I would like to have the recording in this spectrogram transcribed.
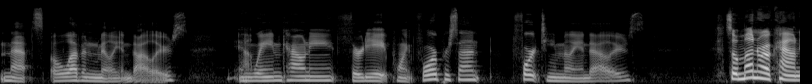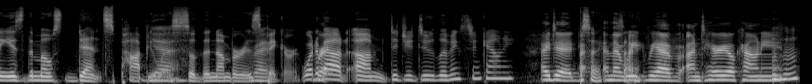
and that's 11 million dollars. In Wayne County, 38.4 percent, 14 million dollars. so Monroe County is the most dense populous, Yeah. so the number is Right. bigger. What Right. about? Um, did you do Livingston County? I did, sorry, and then sorry. we we have Ontario County, a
